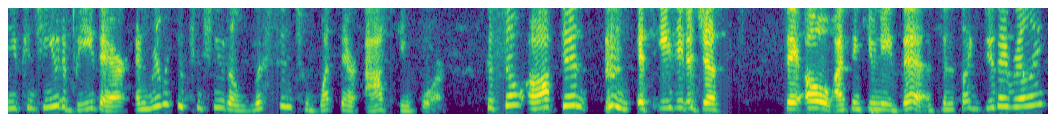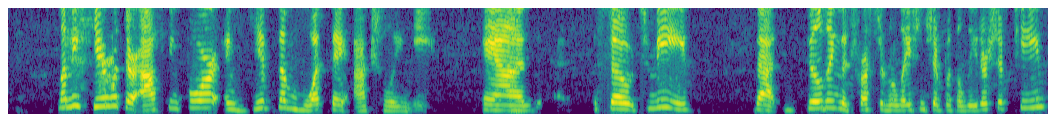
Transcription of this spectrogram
you continue to be there and really you continue to listen to what they're asking for because so often it's easy to just say oh i think you need this and it's like do they really let me hear what they're asking for and give them what they actually need. And so to me, that building the trusted relationship with the leadership team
